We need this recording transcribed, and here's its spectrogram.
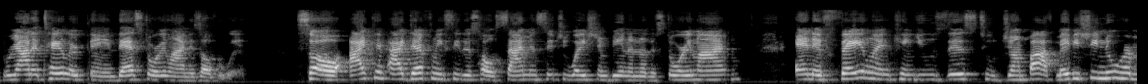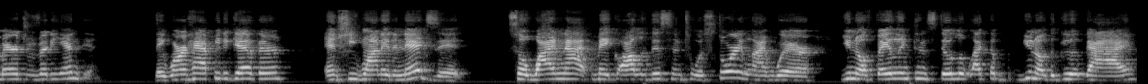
Breonna Taylor thing, that storyline is over with. So I can, I definitely see this whole Simon situation being another storyline. And if Phelan can use this to jump off, maybe she knew her marriage was already ending. They weren't happy together and she wanted an exit. So why not make all of this into a storyline where you know Phelan can still look like the you know the good guy.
